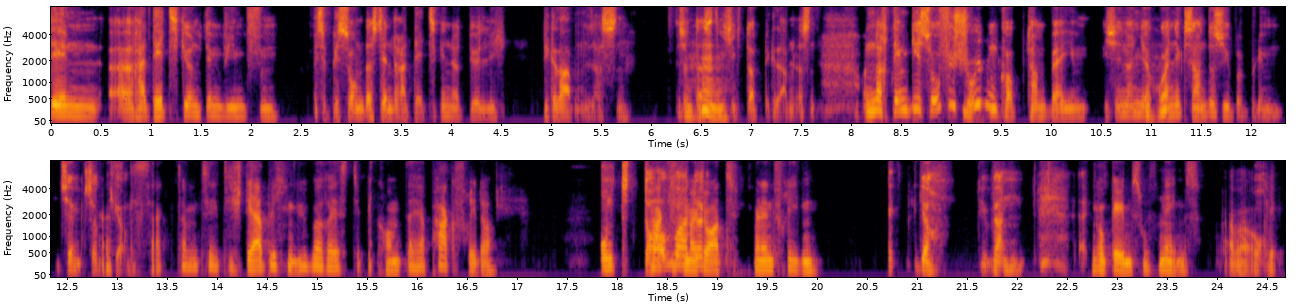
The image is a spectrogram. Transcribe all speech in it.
den äh, Radetzky und den Wimpfen, also besonders den Radetzky natürlich, begraben lassen. Also, dass mhm. die sich dort begraben lassen. Und nachdem die so viel Schulden mhm. gehabt haben bei ihm, ist ihnen ja mhm. gar nichts anderes überblieben. Sie haben gesagt, also ja. gesagt haben sie, die sterblichen Überreste bekommt der Herr Parkfrieder. Und da Pack war mal der, dort meinen Frieden. Ja, die waren. Äh, no games with names, aber okay.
